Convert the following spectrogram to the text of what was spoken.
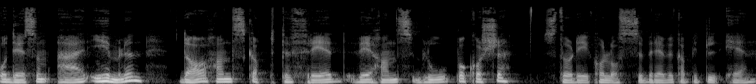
og det som er i himmelen, da han skapte fred ved hans blod på korset, står det i Kolossebrevet kapittel 1.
